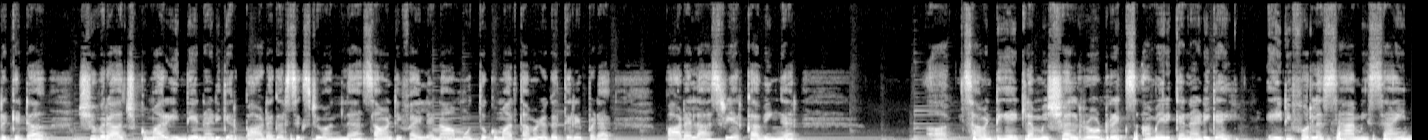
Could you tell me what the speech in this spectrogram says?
கிரிக்கெட்டர் சிவராஜ்குமார் இந்திய நடிகர் பாடகர் சிக்ஸ்டி ஒனில் செவன்ட்டி ஃபைவ்ல நான் முத்துக்குமார் தமிழக திரைப்பட பாடலாசிரியர் கவிஞர் செவன்ட்டி எயிட்டில் மிஷல் ரோட்ரிக்ஸ் அமெரிக்க நடிகை எயிட்டி ஃபோரில் சாமி சைன்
